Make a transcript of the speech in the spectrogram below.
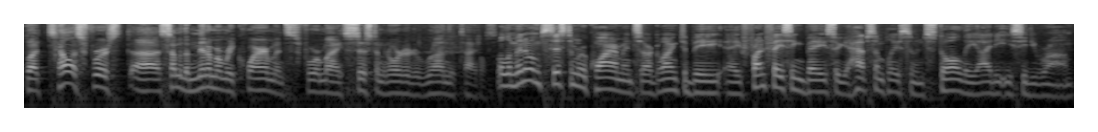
But tell us first uh, some of the minimum requirements for my system in order to run the titles. Well, the minimum system requirements are going to be a front-facing base, so you have someplace to install the IDE CD-ROM.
